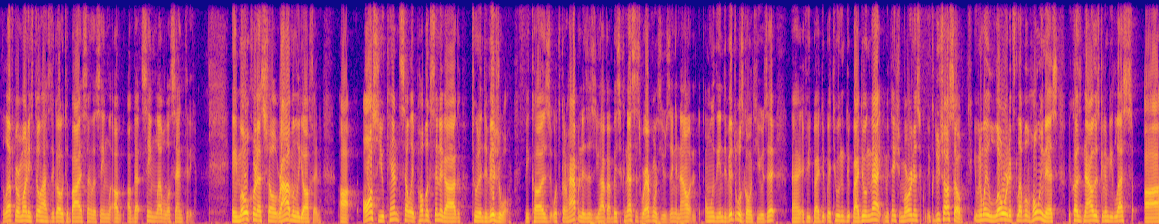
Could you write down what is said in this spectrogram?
the leftover money still has to go to buy something of the same of, of that same level of sanctity. A mochrones shel rabin liyachin. Uh, also, you can't sell a public synagogue to an individual because what's going to happen is, is you have a beis Knesset where everyone's using, and now only the individual is going to use it. And if you by, do, by doing by doing that, imitation morinus kedushaso even way lowered its level of holiness because now there's going to be less uh,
